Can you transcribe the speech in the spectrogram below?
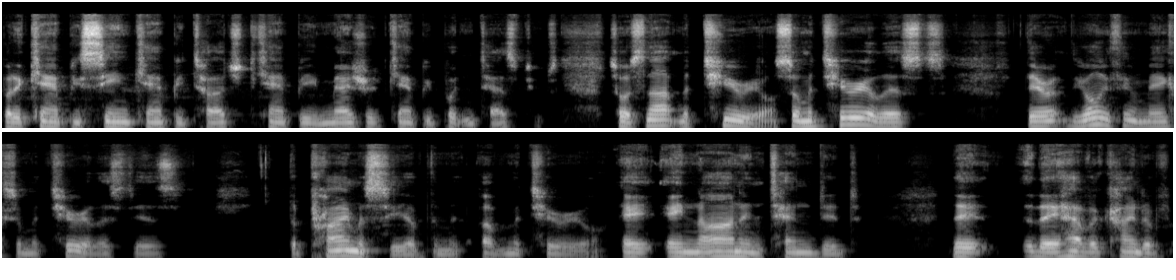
but it can't be seen, can't be touched, can't be measured, can't be put in test tubes. So it's not material. So materialists, the only thing that makes a materialist is the primacy of the of material, a, a non-intended. They they have a kind of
